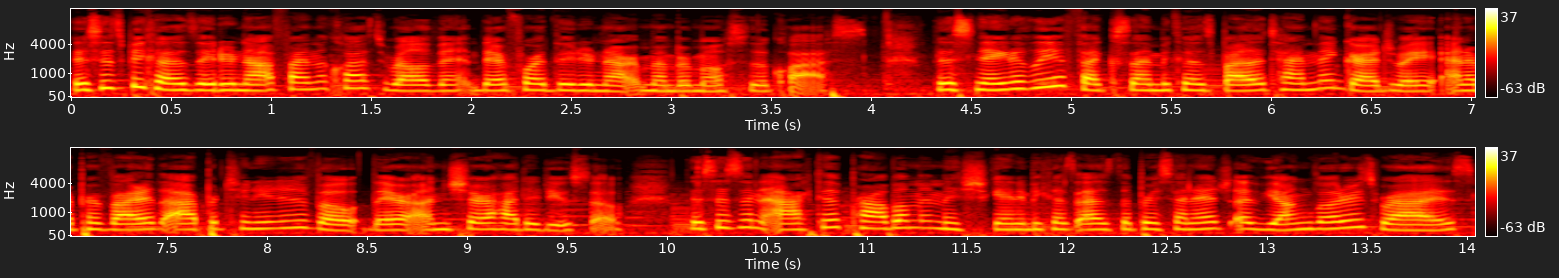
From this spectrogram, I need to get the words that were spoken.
This is because they do not find the class relevant, therefore they do not remember most of the class. This negatively affects them because by the time they graduate and are provided the opportunity to vote, they are unsure how to do so. This is an active problem in Michigan because as the percentage of young voters rise,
